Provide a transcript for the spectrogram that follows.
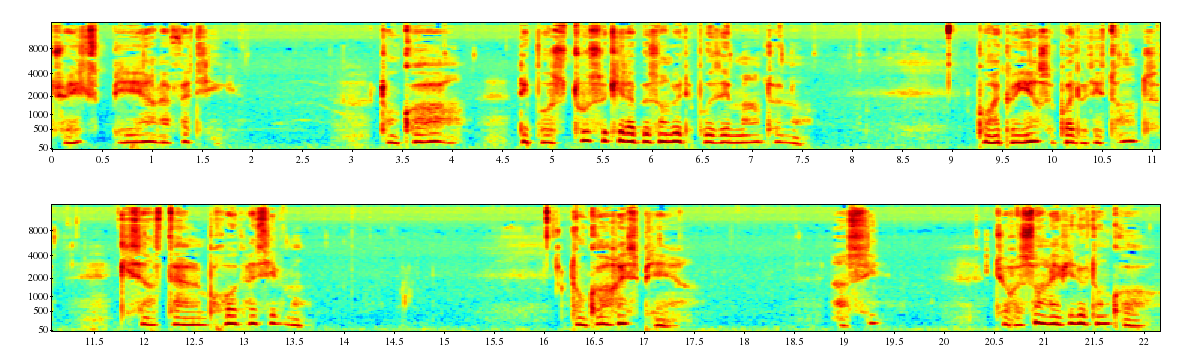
Tu expires la fatigue. Ton corps dépose tout ce qu'il a besoin de déposer maintenant pour accueillir ce poids de détente qui s'installe progressivement. Ton corps respire. Ainsi, tu ressens la vie de ton corps,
